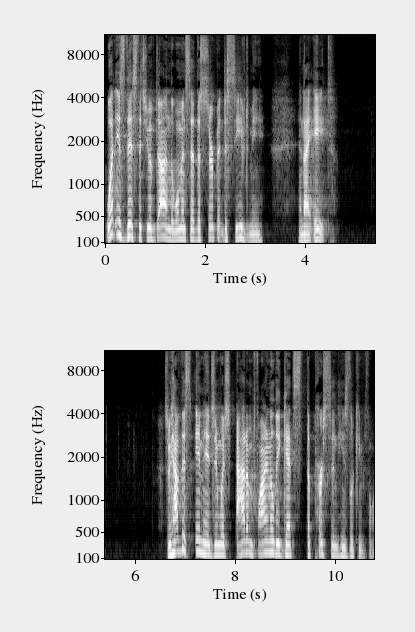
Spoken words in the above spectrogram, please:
What is this that you have done? The woman said, The serpent deceived me, and I ate. So we have this image in which Adam finally gets the person he's looking for.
